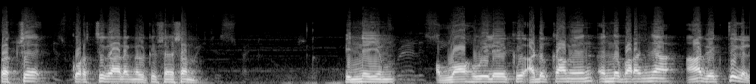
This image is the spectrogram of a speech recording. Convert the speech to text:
പക്ഷെ കുറച്ചു കാലങ്ങൾക്ക് ശേഷം പിന്നെയും അള്ളാഹുവിലേക്ക് അടുക്കാമേ എന്ന് പറഞ്ഞ ആ വ്യക്തികൾ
